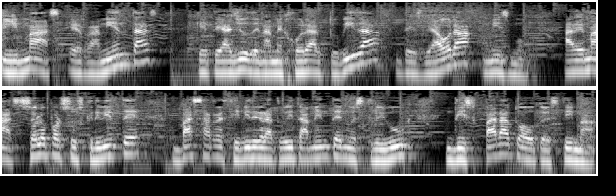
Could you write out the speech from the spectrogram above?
y más herramientas que te ayuden a mejorar tu vida desde ahora mismo. Además, solo por suscribirte vas a recibir gratuitamente nuestro ebook Dispara tu autoestima.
